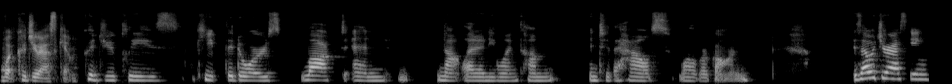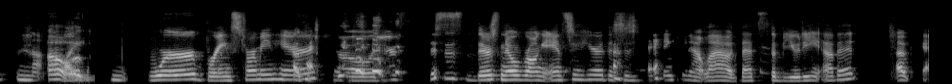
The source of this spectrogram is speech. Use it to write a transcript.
what could you ask him could you please keep the doors locked and not let anyone come into the house while we're gone is that what you're asking not oh quite. we're brainstorming here okay. so this is there's no wrong answer here this okay. is thinking out loud that's the beauty of it okay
